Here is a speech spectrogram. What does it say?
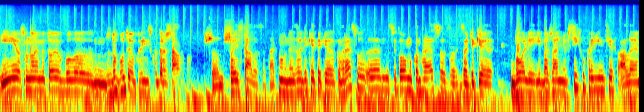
І основною метою було здобути українську державу. Що, що і сталося, так ну не завдяки таки конгресу е, світовому конгресу, завдяки волі і бажанню всіх українців, але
